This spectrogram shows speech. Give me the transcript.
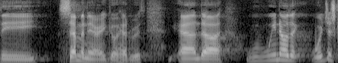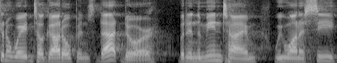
the seminary. Go ahead, Ruth. And uh, we know that we're just going to wait until God opens that door but in the meantime, we want to see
